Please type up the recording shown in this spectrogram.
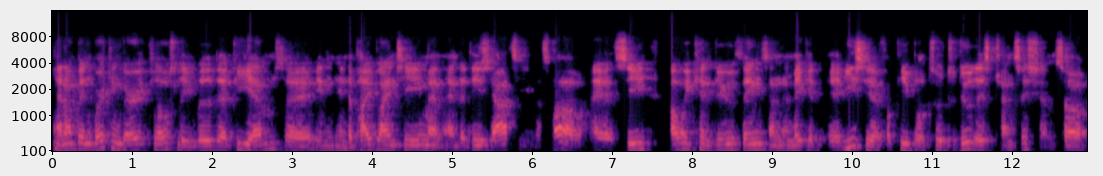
and I've been working very closely with the PMs uh, in, in the pipeline team and, and the DCR team as well, uh, see how we can do things and, and make it uh, easier for people to, to do this transition. So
